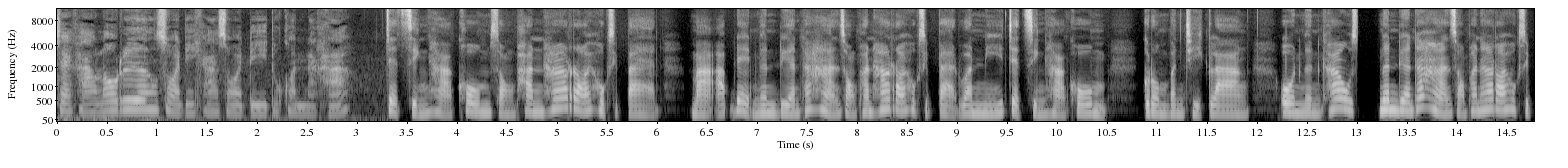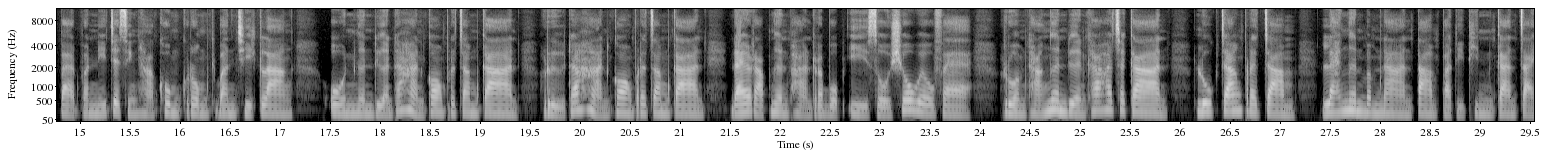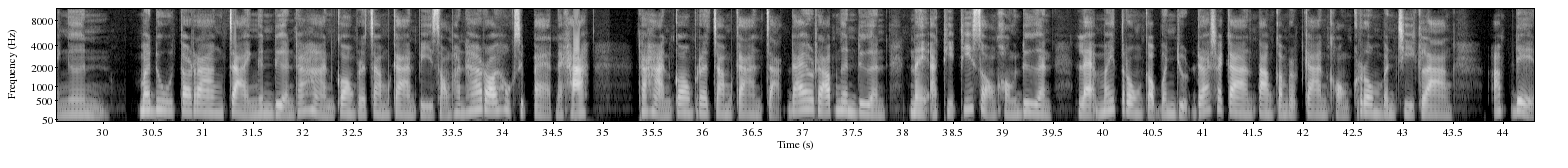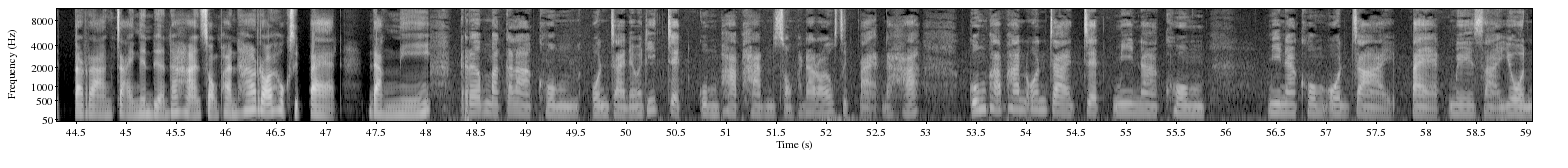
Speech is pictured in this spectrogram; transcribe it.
แชร์ข่าวเล่าเรื่อง สวัสดีค่ะ สวัสดีทุกคนนะคะ 7 สิงหาคม 2568 มาอัปเดตเงินเดือนทหาร 2568 วันนี้ 7 สิงหาคม กรมบัญชีกลาง โอนเงินเข้า เงินเดือนทหาร 2568 วันนี้ 7 สิงหาคมกรมบัญชีกลาง โอนเงินเดือนทหารกองประจำการ หรือทหารกองประจำการ ได้รับเงินผ่านระบบ e-social welfare รวมทั้งเงินเดือนค่าราชการ ลูกจ้างประจำ และเงินบำนาญตามปฏิทินการจ่ายเงิน มาดูตารางจ่ายเงินเดือนทหารกองประจำการปี 2568 นะคะ ทหารกองประจำการจะได้รับเงินเดือนในอาทิตย์ที่ 2 ของเดือน และไม่ตรงกับวันหยุดราชการตามกำหนดการของกรมบัญชีกลาง อัปเดตตารางจ่ายเงินเดือนทหาร 2568 ดังนี้ เริ่มมกราคมโอนจ่ายในวันที่ 7 กุมภาพันธ์ 2568 นะคะ กุมภาพันธ์โอนจ่าย 7 มีนาคม มีนาคมโอนจ่าย 8 เมษายน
